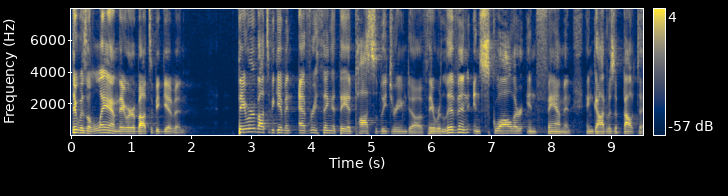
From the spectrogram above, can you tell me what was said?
There was a land they were about to be given. They were about to be given everything that they had possibly dreamed of. They were living in squalor, and famine, and God was about to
